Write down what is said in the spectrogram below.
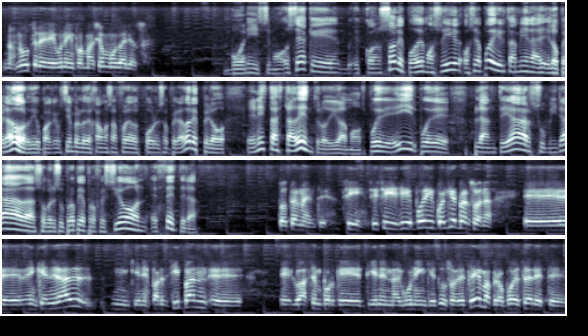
nos nutre de una información muy valiosa. Buenísimo. O sea que eh, con Sole podemos ir, o sea, puede ir también el operador, digo, para que siempre lo dejamos afuera de los pobres operadores, pero en esta está dentro, digamos. Puede ir, puede plantear su mirada sobre su propia profesión, etcétera. Totalmente, sí, sí, sí, sí, puede ir cualquier persona. Eh, en general, mm, quienes participan eh, eh, lo hacen porque tienen alguna inquietud sobre el tema, pero puede ser este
